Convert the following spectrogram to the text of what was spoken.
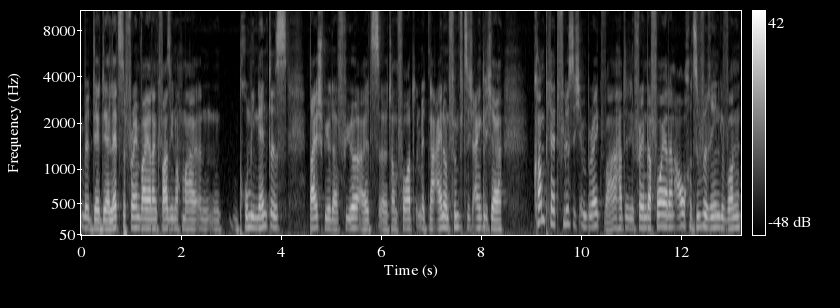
der, der letzte Frame war ja dann quasi nochmal ein, ein prominentes Beispiel dafür, als äh, Tom Ford mit einer 51 eigentlich ja komplett flüssig im Break war, hatte den Frame davor ja dann auch souverän gewonnen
